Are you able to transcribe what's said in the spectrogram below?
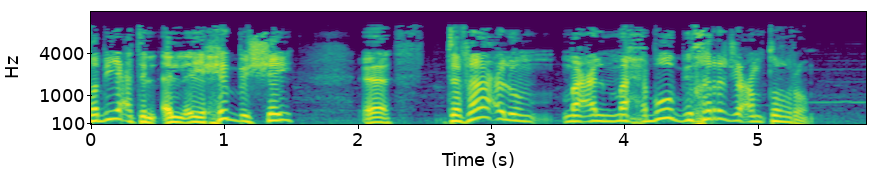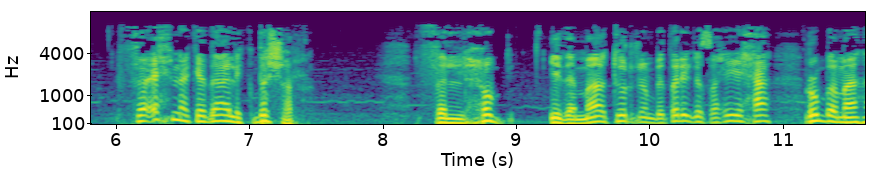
طبيعة اللي يحب الشيء آه، تفاعله مع المحبوب يخرجه عن طوره فإحنا كذلك بشر. فالحب إذا ما ترجم بطريقة صحيحة ربما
